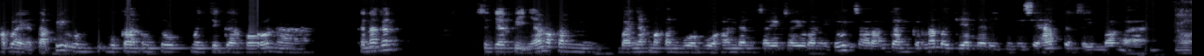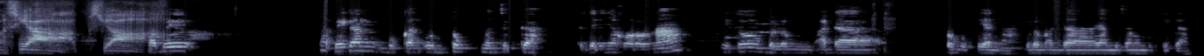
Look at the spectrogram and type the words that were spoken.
apa ya tapi untuk bukan untuk mencegah corona karena kan sejatinya makan banyak makan buah-buahan dan sayur-sayuran itu disarankan karena bagian dari gizi sehat dan seimbang kan oh siap siap tapi Tapi kan bukan untuk mencegah terjadinya corona, itu belum ada pembuktian lah, belum ada yang bisa membuktikan.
